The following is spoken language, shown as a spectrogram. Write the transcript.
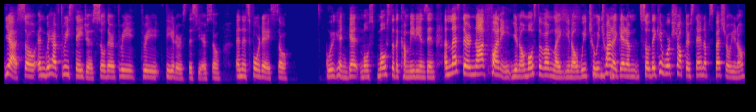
Yeah, so and we have three stages. So there are three three theaters this year. So and it's four days. So we can get most most of the comedians in unless they're not funny you know most of them like you know we tr- we try to get them so they can workshop their stand up special you know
